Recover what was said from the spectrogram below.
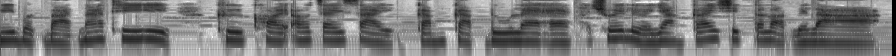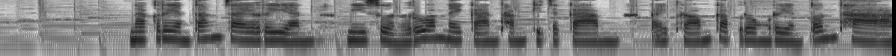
มีบทบาทหน้าที่ คือคอยเอาใจใส่ กำกับดูแล ช่วยเหลืออย่างใกล้ชิดตลอดเวลา นักเรียนตั้งใจเรียน มีส่วนร่วมในการทำกิจกรรม ไปพร้อมกับโรงเรียนต้นทาง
